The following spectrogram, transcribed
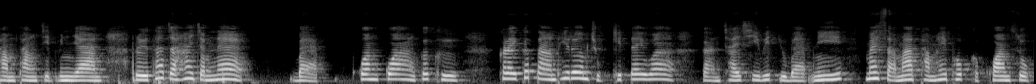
ธรรมทางจิตวิญญาณ หรือถ้าจะให้จำแนกแบบกว้างๆก็คือ ใครก็ตามที่เริ่มฉุกคิดได้ว่าการใช้ชีวิตอยู่แบบนี้ไม่สามารถทำให้พบกับความสุข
